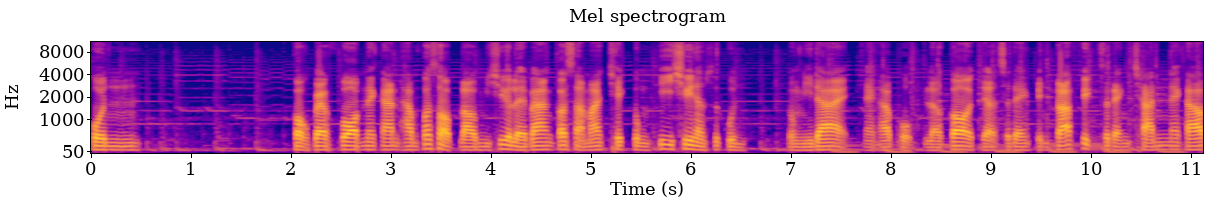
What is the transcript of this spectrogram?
คนกรอกแบบฟอร์มในการทำข้อสอบเรามีชื่ออะไรบ้าง ก็สามารถเช็คตรงที่ชื่อนามสกุลตรงนี้ได้นะครับผมแล้วก็จะแสดงเป็นกราฟิกแสดงชั้นนะครับ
